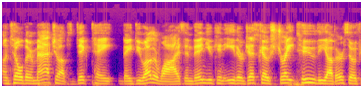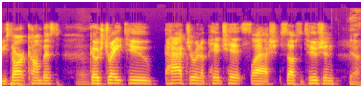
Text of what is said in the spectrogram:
until their matchups dictate they do otherwise, and then you can either just go straight to the other. So if you start Cumbest go straight to Hatcher in a pinch hit slash substitution. Yeah.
